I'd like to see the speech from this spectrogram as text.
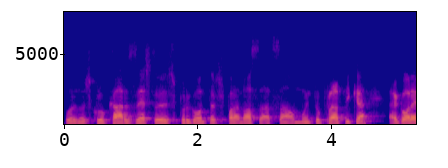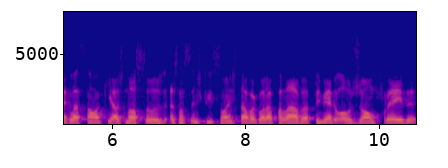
por nos colocares estas perguntas para a nossa ação muito prática. Agora, em relação aqui aos nossos, às nossas inscrições, estava agora a palavra primeiro ao João Freire,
